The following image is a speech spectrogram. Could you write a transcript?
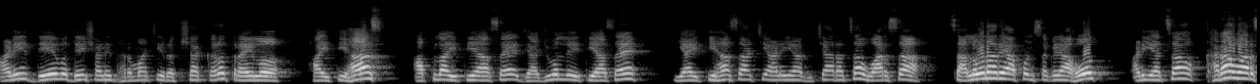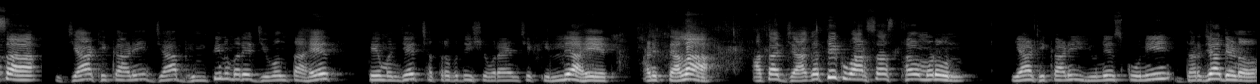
आणि देव देश आणि धर्माची रक्षा करत राहिलं. हा इतिहास आपला इतिहास आहे जाज्वल्य इतिहास आहे. या इतिहासाची आणि या विचाराचा वारसा चालवणारे आपण सगळे आहोत आणि याचा खरा वारसा ज्या ठिकाणी ज्या भिंतींमध्ये जिवंत आहेत ते म्हणजे छत्रपती शिवरायांचे किल्ले आहेत. आणि त्याला आता जागतिक वारसा स्थळ म्हणून या ठिकाणी युनेस्कोनी दर्जा देणं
